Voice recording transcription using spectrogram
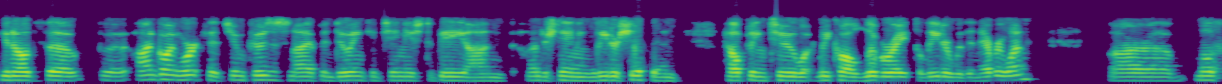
you know, the, the ongoing work that Jim Kouzes and I have been doing continues to be on understanding leadership and helping to what we call liberate the leader within everyone. Our uh, most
